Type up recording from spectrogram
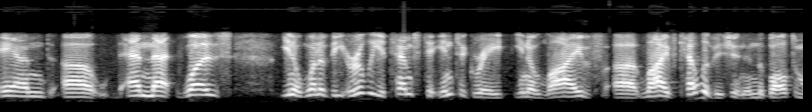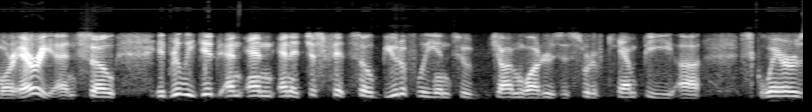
and uh, and that was you know one of the early attempts to integrate you know live uh, live television in the Baltimore area, and so it really did, and and and it just fits so beautifully into John Waters' sort of campy uh, squares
